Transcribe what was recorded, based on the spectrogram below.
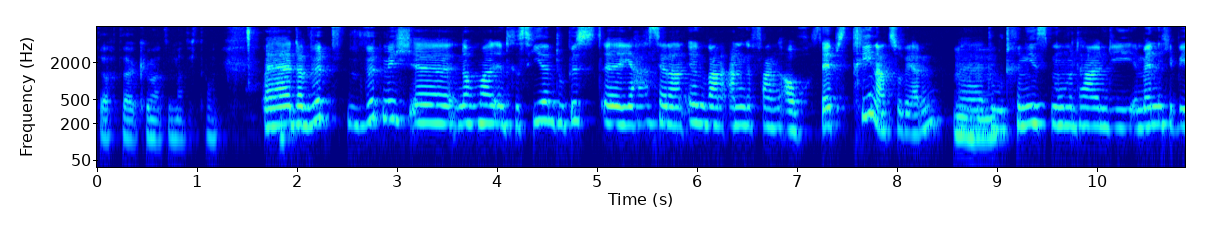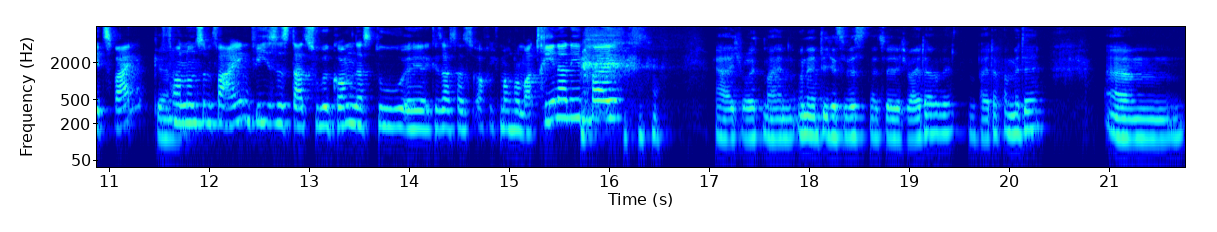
doch, da kümmert man sich drum. Äh, da wird, wird mich äh, nochmal interessieren, du bist, äh, ja, hast ja dann irgendwann angefangen, auch selbst Trainer zu werden. Äh, Mhm. du trainierst momentan die männliche B2 Genau. von uns im Verein. Wie ist es dazu gekommen, dass du äh, gesagt hast, ach, ich mache nochmal Trainer nebenbei? Ja, ich wollte mein unendliches Wissen natürlich weiter, weitervermitteln. Ähm,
